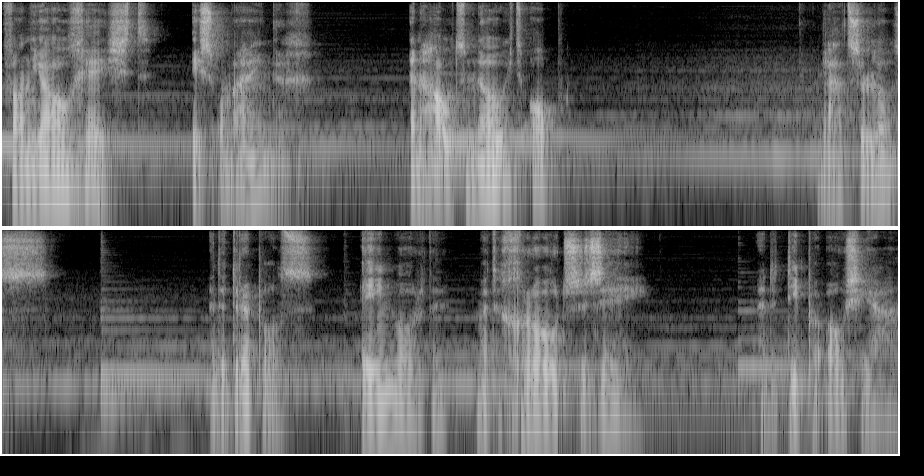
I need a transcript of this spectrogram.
van jouw geest is oneindig en houdt nooit op. Laat ze los en de druppels één worden met de grootste zee en de diepe oceaan.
